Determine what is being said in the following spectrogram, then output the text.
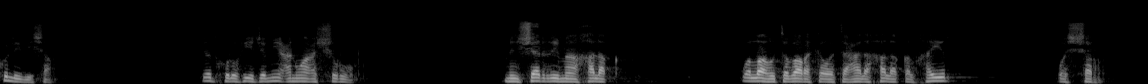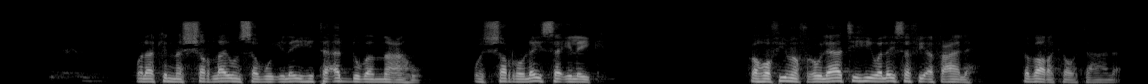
كل ذي شر. يدخل فيه جميع أنواع الشرور. من شر ما خلق. والله تبارك وتعالى خلق الخير والشر. ولكن الشر لا ينسب إليه تادبا معه. والشر ليس إليك. فهو في مفعولاته وليس في أفعاله. تبارك وتعالى.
